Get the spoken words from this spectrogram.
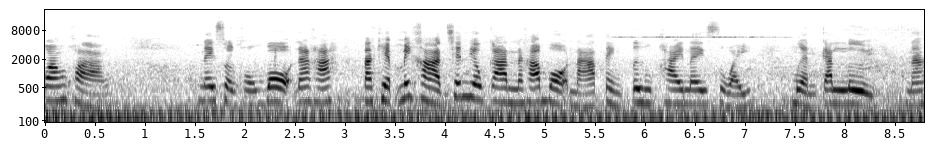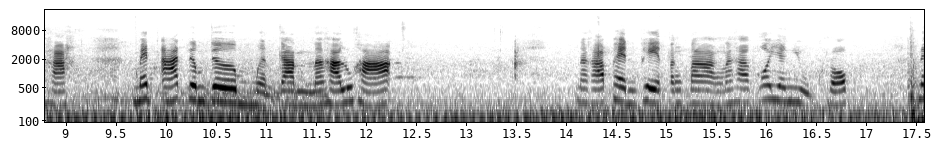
กว้างขวาง ในส่วนของเบาะนะคะ ตะเข็บไม่ขาดเช่นเดียวกันนะคะ เบาะหนาแต่งตึงภายในสวยเหมือนกันเลย นะคะ เม็ดอาร์ตเดิมๆเหมือนกันนะคะ ลูกค้านะคะแผ่นเพจต่างๆนะคะ ก็ยังอยู่ครบ ใน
